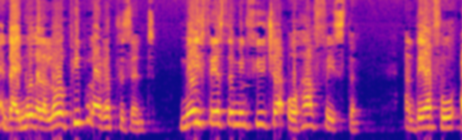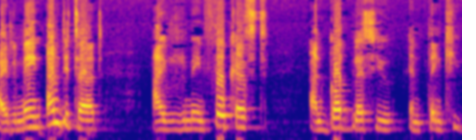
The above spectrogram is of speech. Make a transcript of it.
And I know that a lot of people I represent may face them in future or have faced them. And therefore, I remain undeterred, I remain focused, and God bless you and thank you.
